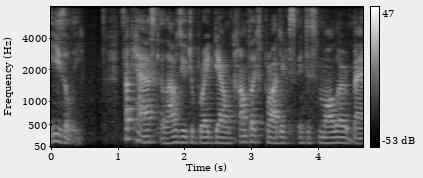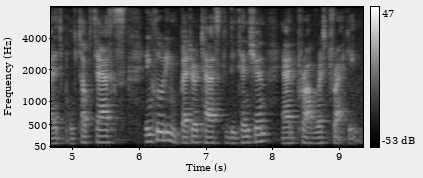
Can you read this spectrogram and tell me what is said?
easily. Suptask allows you to break down complex projects into smaller manageable subtasks, including better task detection and progress tracking.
